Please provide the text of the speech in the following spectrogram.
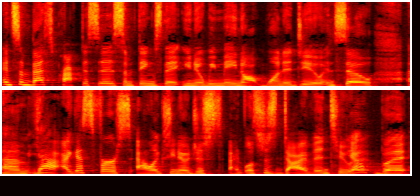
and some best practices, some things that, you know, we may not want to do. And so, um, yeah, I guess first, Alex, you know, just let's just dive into into yeah. it. But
